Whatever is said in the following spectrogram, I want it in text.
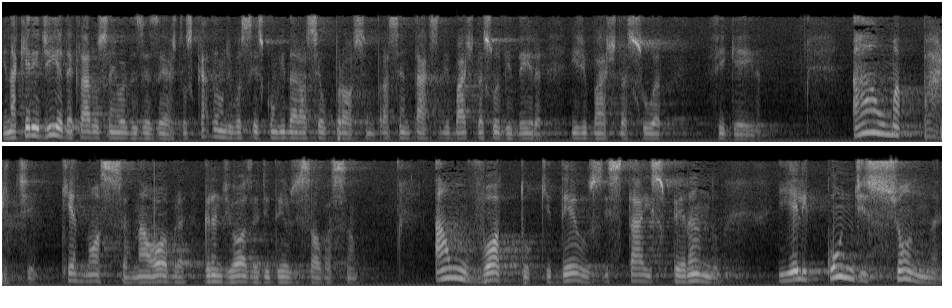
E naquele dia, declara o Senhor dos Exércitos, cada um de vocês convidará seu próximo para sentar-se debaixo da sua videira e debaixo da sua figueira. Há uma parte que é nossa na obra grandiosa de Deus de salvação. Há um voto que Deus está esperando e Ele condiciona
